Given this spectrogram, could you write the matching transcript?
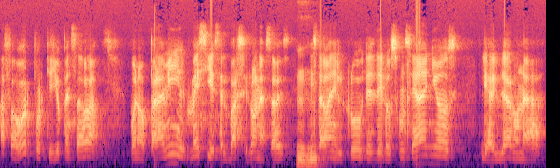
a favor porque yo pensaba, bueno, para mí Messi es el Barcelona, ¿sabes? Estaba en el club desde los 11 años, le ayudaron a,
